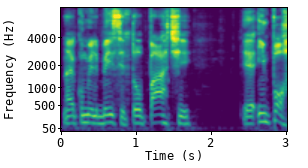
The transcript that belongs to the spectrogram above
né, como ele bem citou, parte é, importante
